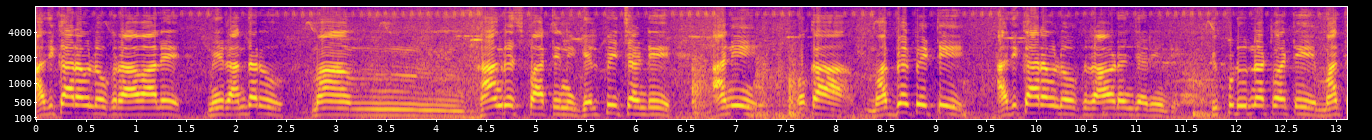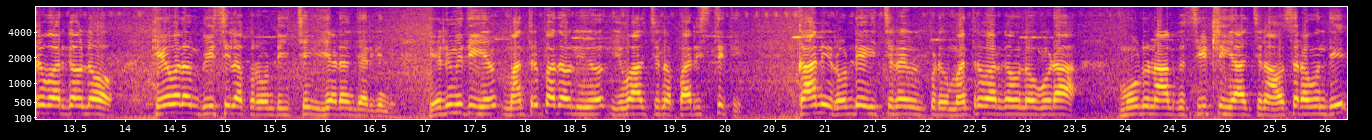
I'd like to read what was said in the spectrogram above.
అధికారంలోకి రావాలి. మీరందరూ మా కాంగ్రెస్ పార్టీని గెలిపించండి అని ఒక మభ్యపెట్టి అధికారంలోకి రావడం జరిగింది. ఇప్పుడు ఉన్నటువంటి మంత్రివర్గంలో కేవలం బీసీలకు రెండు ఇచ్చి ఇవ్వడం జరిగింది. ఎనిమిది మంత్రి పదవులు ఇవ్వ- ఇవ్వాల్సిన పరిస్థితి. కానీ రెండే ఇచ్చిన ఇప్పుడు మంత్రివర్గంలో కూడా మూడు నాలుగు సీట్లు ఇవ్వాల్సిన అవసరం ఉంది.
